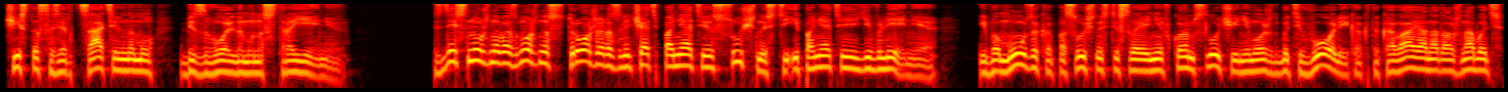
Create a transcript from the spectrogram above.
чисто созерцательному, безвольному настроению. Здесь нужно, возможно, строже различать понятие сущности и понятие явления — ибо музыка по сущности своей ни в коем случае не может быть волей, как таковая она должна быть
